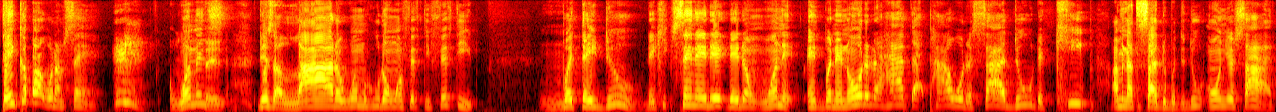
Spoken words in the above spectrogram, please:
Think about what I'm saying. Women's They- there's a lot of women who don't want 50-50. Mm-hmm. But they do. They keep saying they, they they don't want it. And but in order to have that power, the side dude to keep, I mean not the side dude, but the dude on your side,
